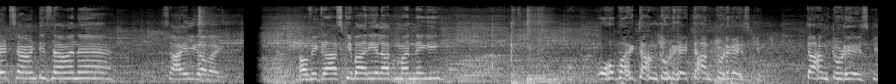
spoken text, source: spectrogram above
एट सेवेंटी सेवन है साहिल का भाई। अब विकास की बारी है लात मारने की। ओ भाई टांग टूट गई टांग टूट गई इसकी टांग टूट गई इसकी।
